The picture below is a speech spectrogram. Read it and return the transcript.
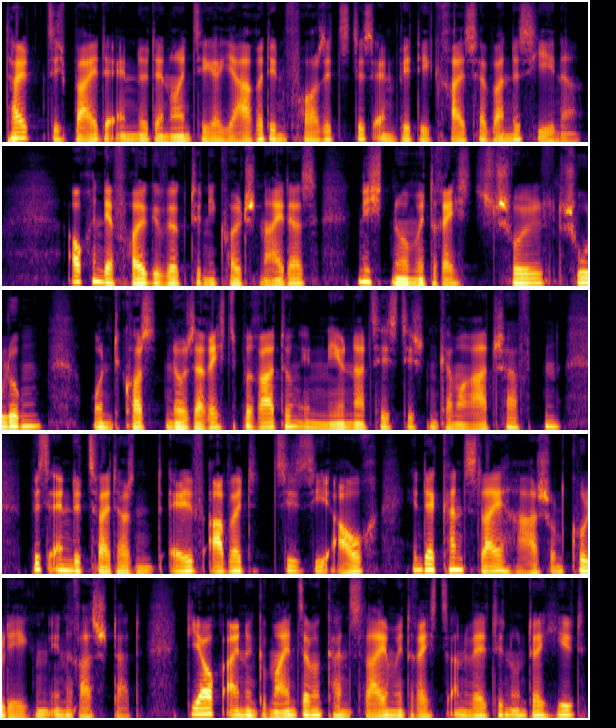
teilten sich beide Ende der 90er Jahre den Vorsitz des NPD-Kreisverbandes Jena. Auch in der Folge wirkte Nicole Schneiders nicht nur mit Rechtsschulungen und kostenloser Rechtsberatung in neonazistischen Kameradschaften. Bis Ende 2011 arbeitete sie auch in der Kanzlei Harsch und Kollegen in Rastatt, die auch eine gemeinsame Kanzlei mit Rechtsanwältin unterhielt,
